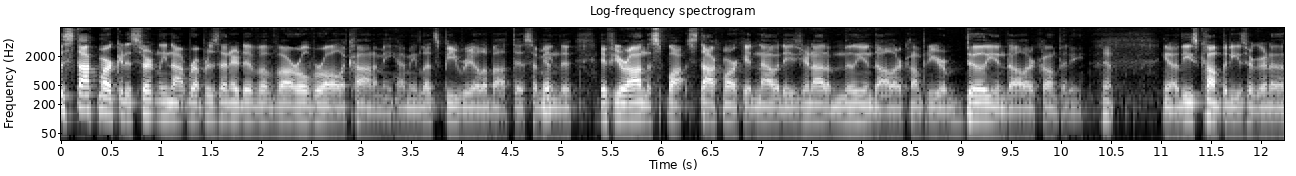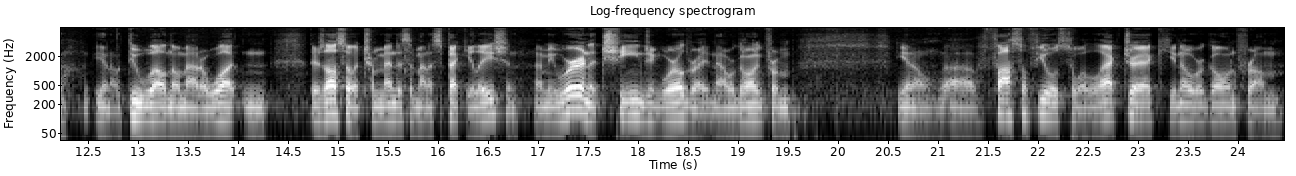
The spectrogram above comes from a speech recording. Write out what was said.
The stock market is certainly not representative of our overall economy. I mean, let's be real about this. I mean, the, if you're on the spot stock market nowadays, you're not a million dollar company, you're a billion dollar company. Yep. You know, these companies are going to, you know, do well no matter what. And there's also a tremendous amount of speculation. I mean, we're in a changing world right now. We're going from, you know, uh, fossil fuels to electric. You know, we're going from,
